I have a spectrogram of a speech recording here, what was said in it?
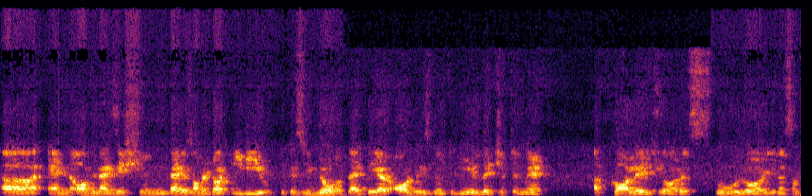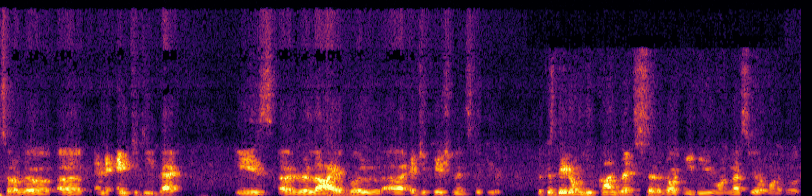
uh, an organization that is on a .edu because you know that they are always going to be a legitimate a college or a school or you know some sort of a, a an entity that is a reliable uh, educational institute because they don't you can't register a .edu unless you're one of those.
